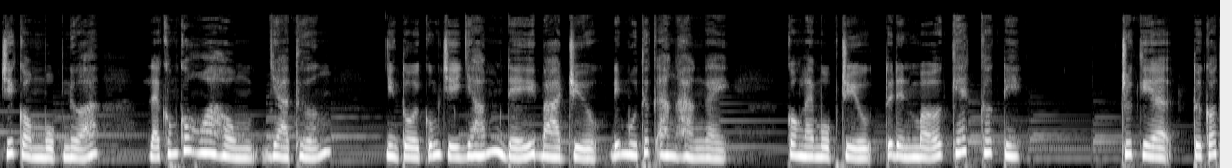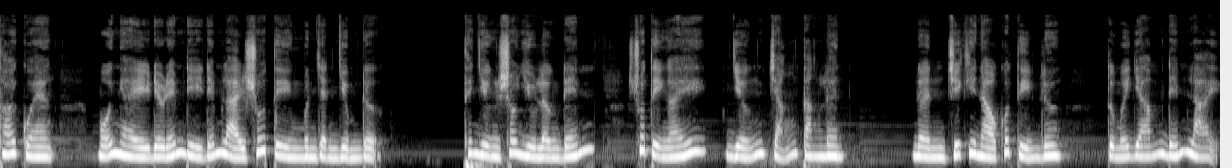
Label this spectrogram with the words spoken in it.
chỉ còn một nửa, Lại không có hoa hồng và thưởng nhưng tôi cũng chỉ dám để 3 triệu Để mua thức ăn hàng ngày. Còn lại một triệu, tôi định mở két cất đi. Trước kia, tôi có thói quen, Mỗi ngày đều đếm đi đếm lại số tiền mình dành dụm được. Thế nhưng sau nhiều lần đếm, Số tiền ấy vẫn chẳng tăng lên. Nên chỉ khi nào có tiền lương, Tôi mới dám đếm lại.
